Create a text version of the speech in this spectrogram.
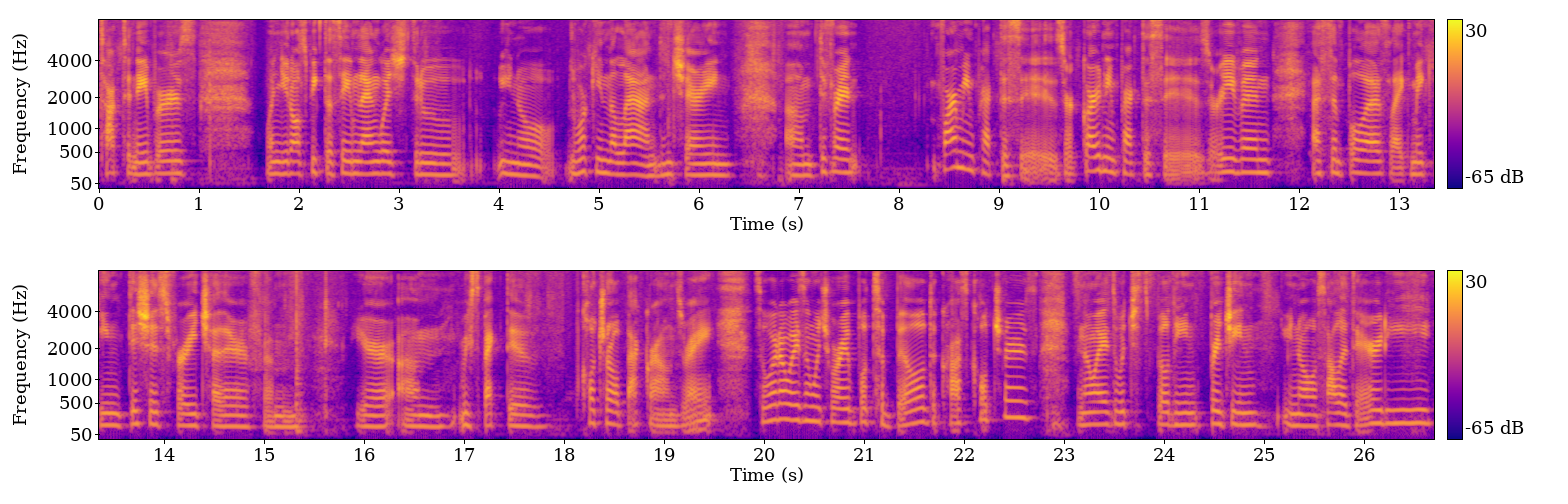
talk to neighbors when you don't speak the same language through you know working the land and sharing um, different farming practices or gardening practices or even as simple as like making dishes for each other from your um, respective cultural backgrounds, right? So, what are ways in which we're able to build across cultures? In a ways which is building, bridging, you know, solidarity,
